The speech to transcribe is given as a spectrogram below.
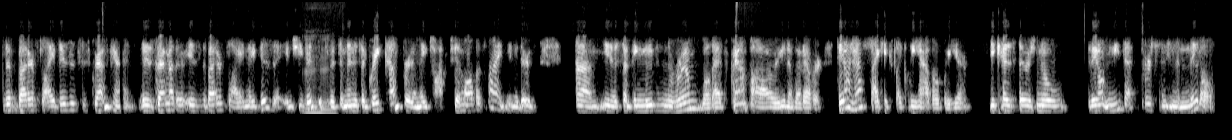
the butterfly visits his grandparent. His grandmother is the butterfly, and they visit, and she visits Mhm. with them, and it's a great comfort, and they talk to him all the time. You know, there's, um, you know, something moves in the room. Well, that's grandpa, or you know, whatever. They don't have psychics like we have over here because there's no. They don't need that person in the middle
